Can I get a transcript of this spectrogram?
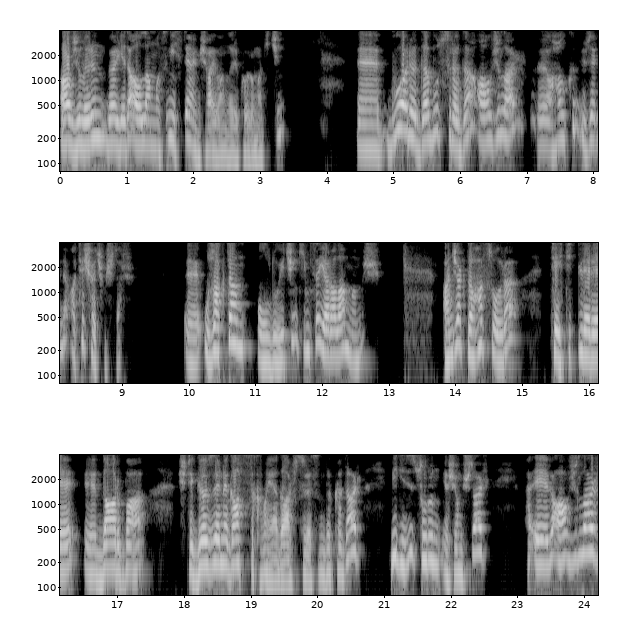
avcıların bölgede avlanmasını istememiş hayvanları korumak için. E, bu arada bu sırada avcılar e, halkın üzerine ateş açmışlar. E, uzaktan olduğu için kimse yaralanmamış. Ancak daha sonra tehditlere, e, darba, işte gözlerine gaz sıkmaya darp sırasında kadar bir dizi sorun yaşamışlar. E, ve avcılar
